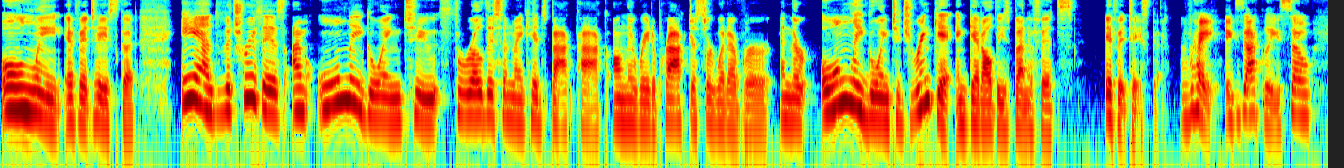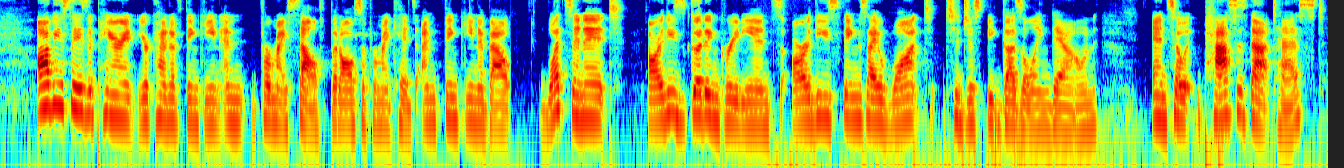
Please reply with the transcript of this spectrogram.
Only if it tastes good. And the truth is, I'm only going to throw this in my kid's backpack on their way to practice or whatever, and they're only going to drink it and get all these benefits if it tastes good. Right, exactly. So, obviously, as a parent, you're kind of thinking, and for myself, but also for my kids, I'm thinking about what's in it. Are these good ingredients? Are these things I want to just be guzzling down? And so it passes that test,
